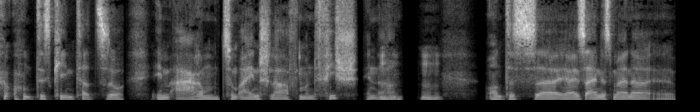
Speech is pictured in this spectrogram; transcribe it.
und das Kind hat so im Arm zum Einschlafen einen Fisch in der mhm. Hand. Mhm. Und das äh, ja, ist eines meiner äh,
